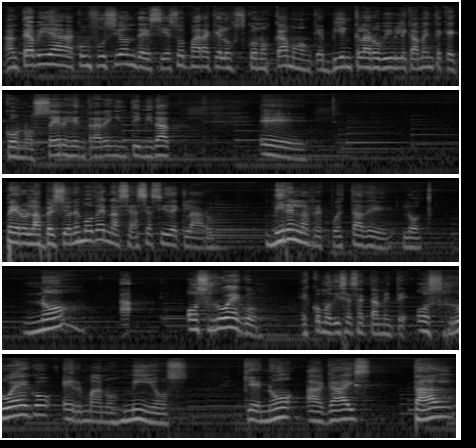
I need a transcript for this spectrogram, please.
Antes había confusión de si eso para que los conozcamos, aunque es bien claro bíblicamente que conocer es entrar en intimidad. Eh, pero en las versiones modernas se hace así de claro. Miren la respuesta de Lot. No, os ruego, es como dice exactamente, os ruego, hermanos míos, que no hagáis tal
